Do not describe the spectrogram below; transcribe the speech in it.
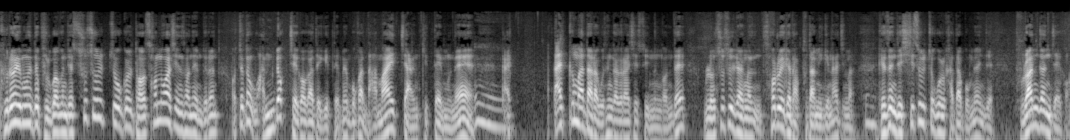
그럼에도 불구하고 이제 수술 쪽을 더 선호하시는 선생님들은 어쨌든 완벽 제거가 되기 때문에 뭐가 남아있지 않기 때문에 음. 깔, 깔끔하다라고 생각을 하실 수 있는 건데 물론 수술이라는 건 서로에게 다 부담이긴 하지만 그래서 이제 시술 쪽으로 가다 보면 이제 불완전 제거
